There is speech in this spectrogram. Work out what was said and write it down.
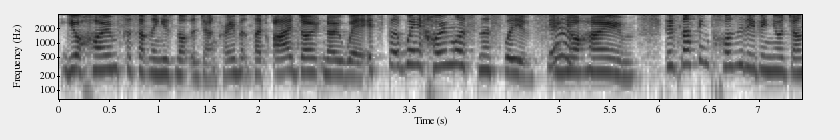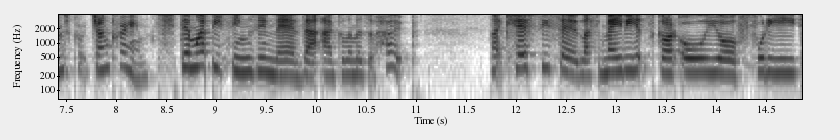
your home for something is not the junk room. It's like I don't know where. It's the where homelessness lives in your home. There's nothing positive in your junk junk room. There might be things in there that are glimmers of hope. Like Kirsty said, like maybe it's got all your footy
